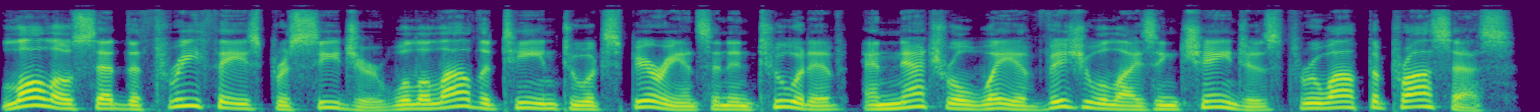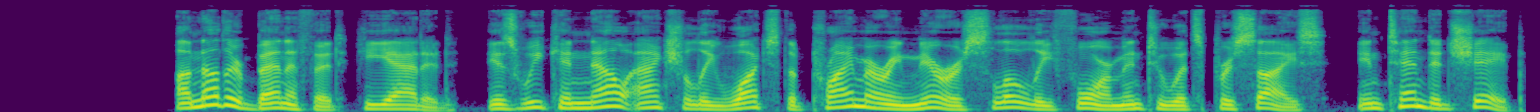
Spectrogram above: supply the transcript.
Lallo said the three phase procedure will allow the team to experience an intuitive and natural way of visualizing changes throughout the process. Another benefit, he added, is we can now actually watch the primary mirror slowly form into its precise, intended shape.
